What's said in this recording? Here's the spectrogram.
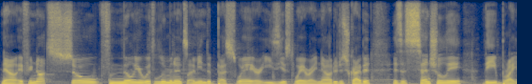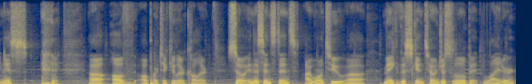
Now, if you're not so familiar with luminance, I mean, the best way or easiest way right now to describe it is essentially the brightness uh, of a particular color. So in this instance, I want to uh, make the skin tone just a little bit lighter.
